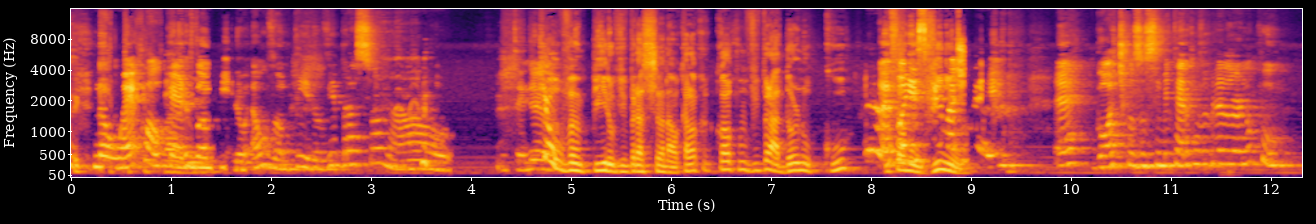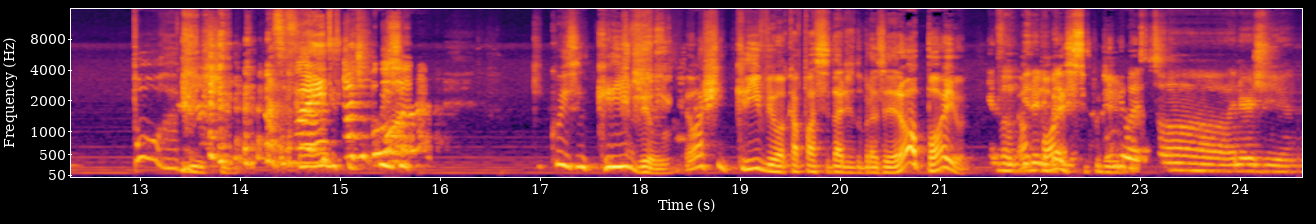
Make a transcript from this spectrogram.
Não é qualquer vampiro, é um vampiro vibracional. O Entendeu? que é um vampiro vibracional? Coloca, coloca um vibrador no cu. É, e foi um isso que eu imaginei. É, góticos no cemitério com vibrador no cu. Porra, bicho. Caralho, isso, tá que de boa, coisa- né? Que coisa incrível. Eu acho incrível a capacidade do brasileiro. Eu apoio. E vampiro, ele esse tipo de- ou é só energia?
